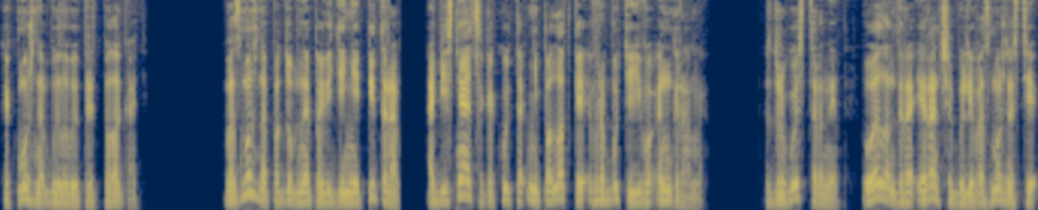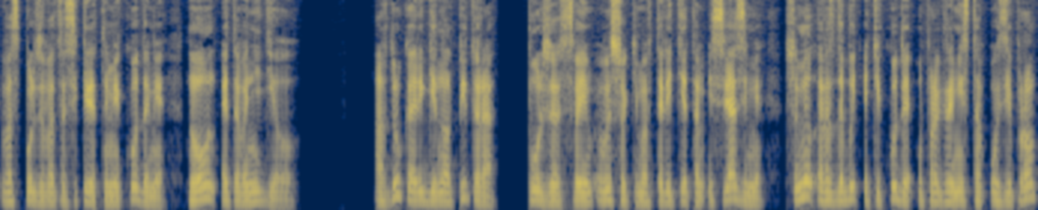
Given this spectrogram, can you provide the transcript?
как можно было бы предполагать. Возможно, подобное поведение Питера объясняется какой-то неполадкой в работе его энграммы. С другой стороны, у Эллендера и раньше были возможности воспользоваться секретными кодами, но он этого не делал. А вдруг оригинал Питера, пользуясь своим высоким авторитетом и связями, сумел раздобыть эти коды у программистов ОЗИПРО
